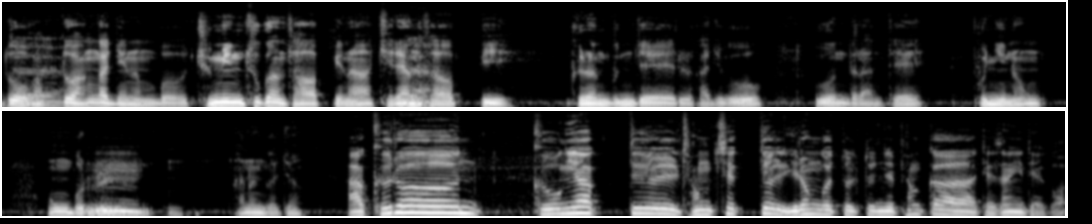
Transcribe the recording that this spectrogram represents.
또 네. 또한 가지는 뭐 주민 수건 사업비나 재량 네. 사업비 그런 문제를 가지고 의원들한테 본인 홍, 홍보를 음. 음, 하는 거죠. 아 그런 공약들 정책들 이런 것들도 이제 평가 대상이 되고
